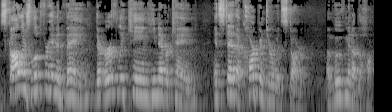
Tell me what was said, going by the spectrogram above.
Scholars looked for him in vain. Their earthly king, he never came. Instead, a carpenter would start a movement of the heart.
